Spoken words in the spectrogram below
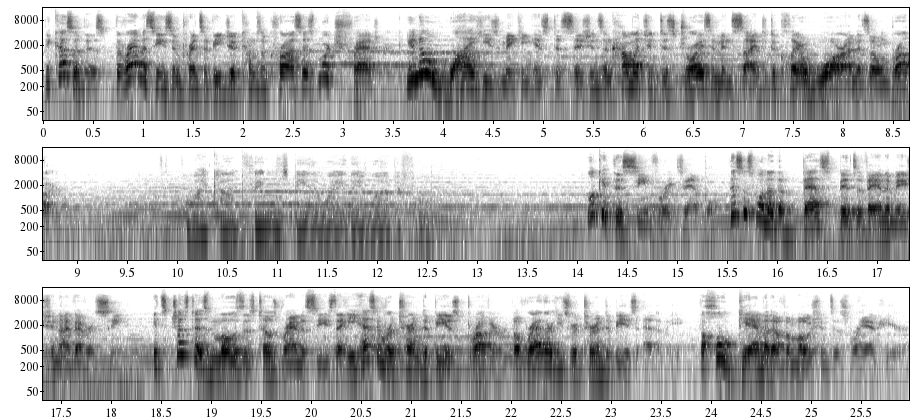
Because of this, the Ramesses in Prince of Egypt comes across as more tragic. You know why he's making his decisions and how much it destroys him inside to declare war on his own brother. Why can't things be the way they were before? Look at this scene, for example. This is one of the best bits of animation I've ever seen. It's just as Moses tells Ramesses that he hasn't returned to be his brother, but rather he's returned to be his enemy. The whole gamut of emotions is ran here.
